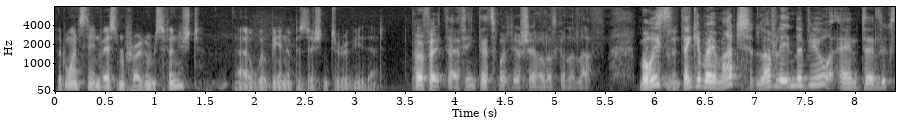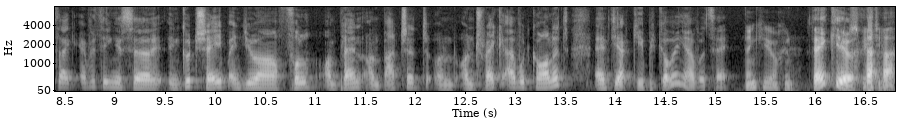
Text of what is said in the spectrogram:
But once the investment program is finished, uh, we'll be in a position to review that. Perfect. I think that's what your shareholders are going to love. Maurice, Excellent. thank you very much. Lovely interview, and uh, looks like everything is uh, in good shape, and you are full on plan, on budget, on, on track, I would call it. And yeah, keep it going, I would say. Thank you, Jochen. Thank you. you.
